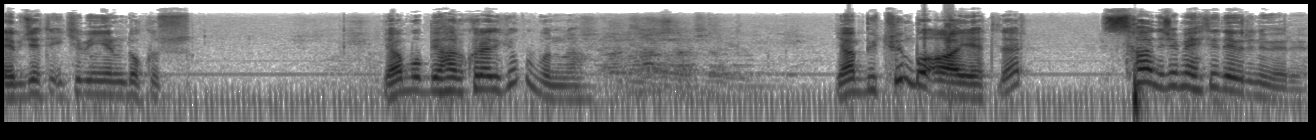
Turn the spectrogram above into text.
Ebced 2029. Ya bu bir harikuladelik yok mu bunda? Ya bütün bu ayetler sadece Mehdi devrini veriyor.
